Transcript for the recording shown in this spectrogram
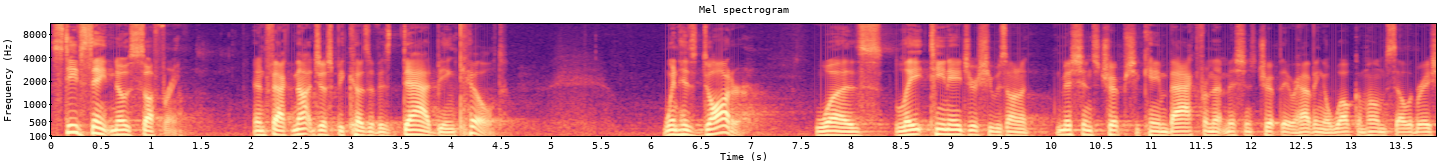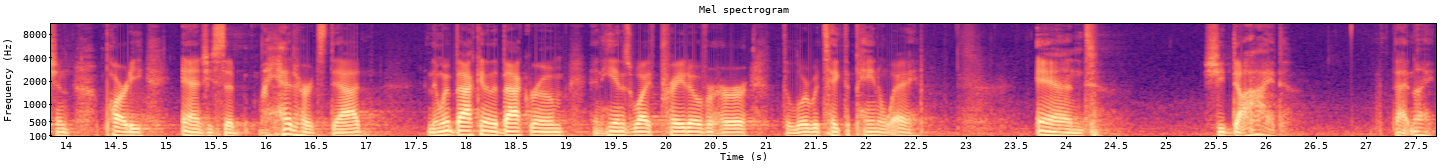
Steve Saint knows suffering. In fact, not just because of his dad being killed. When his daughter was late teenager, she was on a missions trip. She came back from that missions trip. They were having a welcome home celebration party. And she said, My head hurts, Dad. And they went back into the back room, and he and his wife prayed over her. The Lord would take the pain away. And she died that night.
